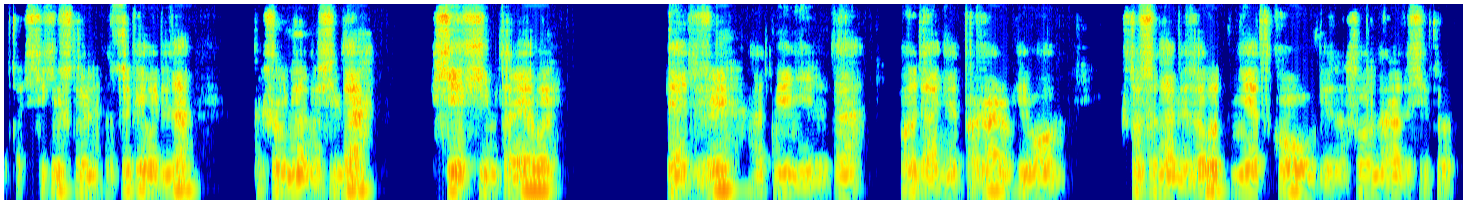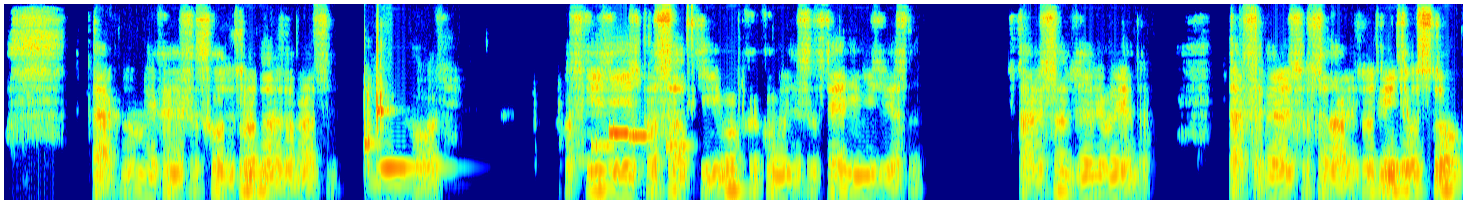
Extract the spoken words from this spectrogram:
это стихи что ли, наступила беда, пришел мир навсегда, все химтрейлы 5G отменили, да. О да, нет пожаров и волн. Что цунами зовут? Нет, Коу, безусловно, радость и труд. Так, ну мне, конечно, сходу трудно разобраться. Вот. В Аскизе есть посадки, его в каком они состоянии неизвестно. Старый сад взяли в аренду. Так, собирались устанавливать. Вот видите, вот что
